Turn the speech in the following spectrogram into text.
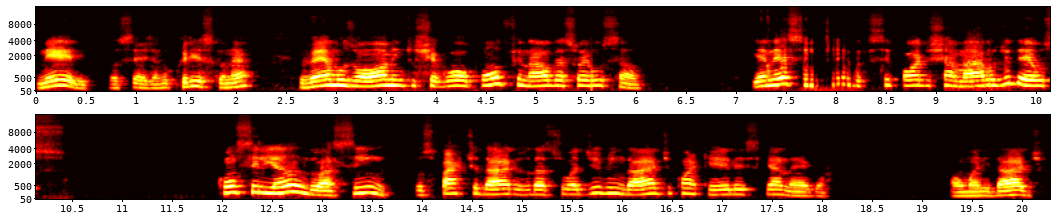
nele, ou seja, no Cristo, né? Vemos o homem que chegou ao ponto final da sua evolução e é nesse sentido que se pode chamá-lo de Deus, conciliando assim os partidários da sua divindade com aqueles que a negam. A humanidade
